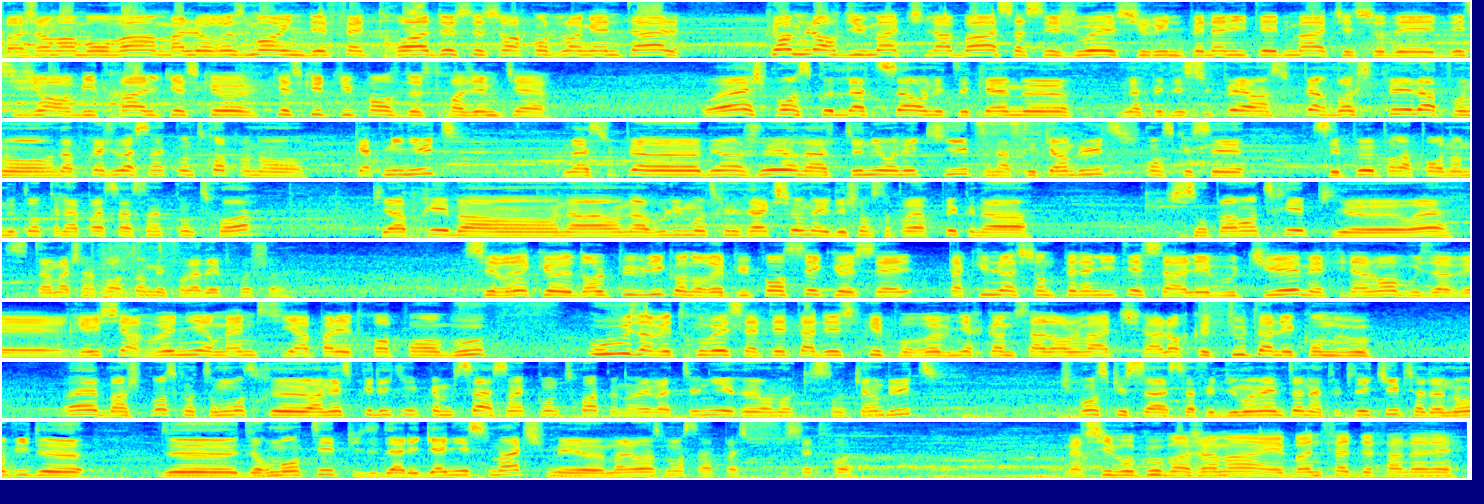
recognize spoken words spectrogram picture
Benjamin Bonvin, malheureusement une défaite 3-2 ce soir contre Langenthal. Comme lors du match là-bas, ça s'est joué sur une pénalité de match et sur des décisions arbitrales. Qu'est-ce que, tu penses de ce troisième tiers? Ouais, je pense qu'au-delà de ça, on était quand euh, a fait des super, un super box play là pendant, on a pré joué à 53 pendant 4 minutes. On a super euh, bien joué, on a tenu en équipe, on a pris qu'un but. Je pense que c'est, peu par rapport au nombre de temps qu'on a passé à 53. Puis après, bah, on, a, on a voulu montrer une réaction, on a eu des chances en power play qu'on a, qui sont pas rentrées. Puis euh, ouais, c'était un match important, mais il faut regarder le prochain. C'est vrai que dans le public, on aurait pu penser que cette accumulation de pénalités, ça allait vous tuer, mais finalement, vous avez réussi à revenir, même s'il n'y a pas les trois points au bout. Où vous avez trouvé cet état d'esprit pour revenir comme ça dans le match, alors que tout allait contre vous? Ouais, ben, je pense que quand on montre euh, un esprit d'équipe comme ça à 53, qu'on arrive à tenir euh, en encaissant qu'un but, je pense que ça, ça fait du momentum à toute l'équipe, ça donne envie de, de, de remonter puis d'aller gagner ce match, mais euh, malheureusement, ça n'a pas suffi cette fois. Merci beaucoup, Benjamin, et bonne fête de fin d'année.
